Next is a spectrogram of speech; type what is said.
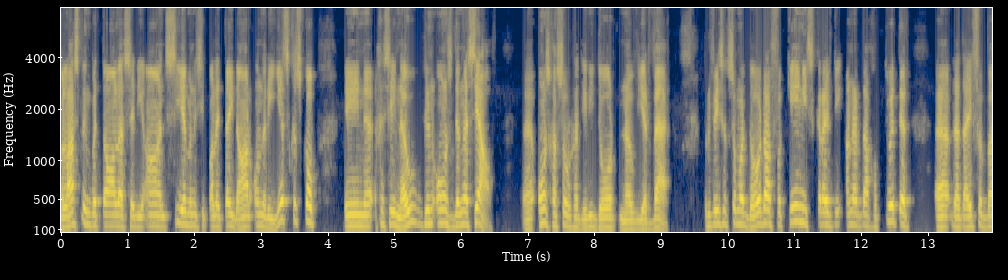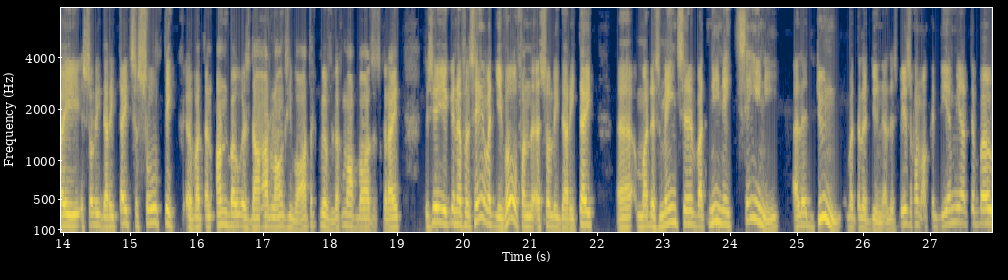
belastingbetalers het die ANC munisipaliteit daar onder die heus geskop en uh, gesê nou doen ons dinge self. Uh, ons gaan sorg dat hierdie dorp nou weer werk. Professor Somadoda Verkenny skryf die ander dag op Twitter uh dat hy verby solidariteit se Soltek uh, wat in aanbou is daar langs die Waterkloof lugmagbasis gery. Dis jy jy kan nou sê wat jy wil van 'n uh, solidariteit, uh maar dis mense wat nie net sê nie, hulle doen wat hulle doen. Hulle is besig om akademia te bou,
